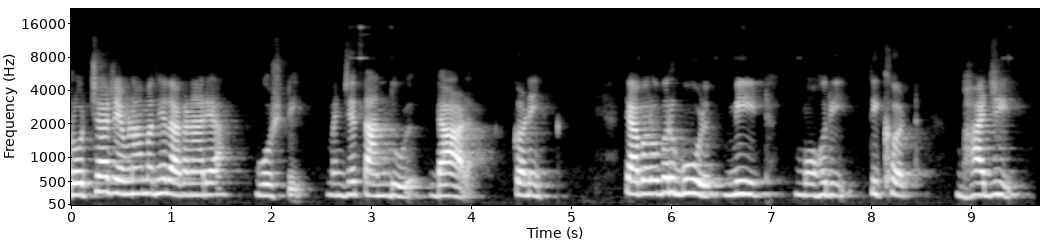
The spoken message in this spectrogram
रोजच्या जेवणामध्ये लागणाऱ्या गोष्टी म्हणजे तांदूळ डाळ कणिक त्याबरोबर गूळ मीठ मोहरी तिखट भाजी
